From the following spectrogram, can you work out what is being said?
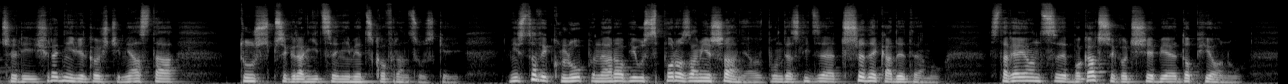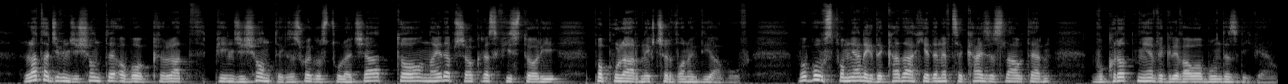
czyli średniej wielkości miasta tuż przy granicy niemiecko-francuskiej. Miejscowy klub narobił sporo zamieszania w Bundeslidze trzy dekady temu, stawiając bogatszych od siebie do pionu – Lata 90. obok lat 50. zeszłego stulecia to najlepszy okres w historii popularnych Czerwonych Diabłów. W obu wspomnianych dekadach jeden FC Kaiserslautern dwukrotnie wygrywało Bundesligę.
